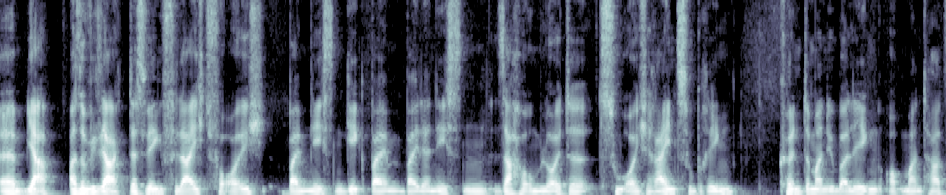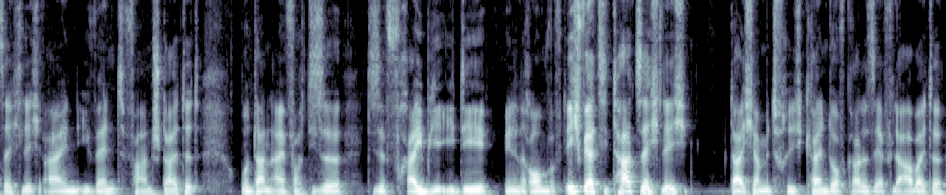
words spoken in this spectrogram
Ähm, ja, also wie gesagt, deswegen vielleicht für euch beim nächsten Gig, beim, bei der nächsten Sache, um Leute zu euch reinzubringen, könnte man überlegen, ob man tatsächlich ein Event veranstaltet und dann einfach diese, diese Freibier-Idee in den Raum wirft. Ich werde sie tatsächlich, da ich ja mit Friedrich Keindorf gerade sehr viel arbeite,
